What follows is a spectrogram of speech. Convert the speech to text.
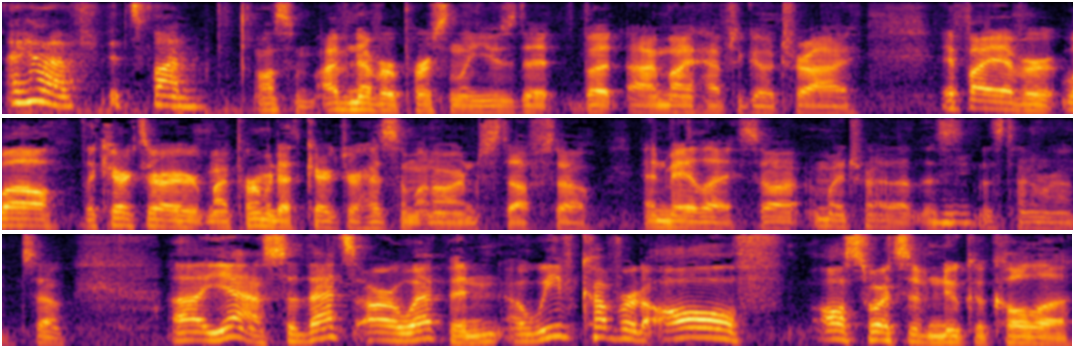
I have. It's fun. Awesome. I've never personally used it, but I might have to go try. If I ever, well, the character, my permadeath character has some unarmed stuff, so and melee, so I might try that this this time around. So, uh, yeah, so that's our weapon. Uh, we've covered all f- all sorts of Nuka Cola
